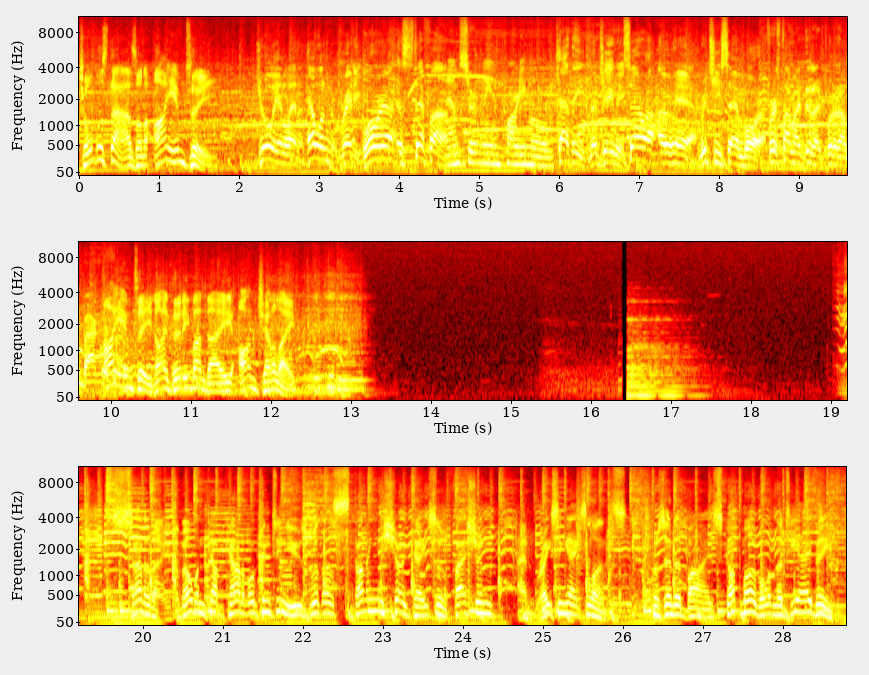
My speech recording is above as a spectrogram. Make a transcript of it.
Catch all the stars on IMT. Julian Lennon, Helen Reddy, Gloria Estefan. I'm certainly in party mode. Kathy Najimy, Sarah O'Hare, Richie Sambora. First time I did, I put it on backwards. IMT 9:30 Monday on Channel 8. Saturday, the Melbourne Cup Carnival continues with a stunning showcase of fashion and racing excellence. Presented by Scott Mobil and the TAB.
